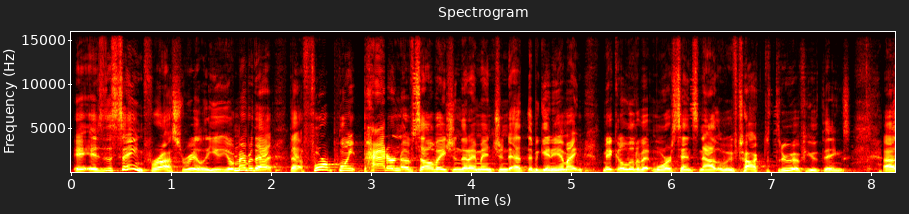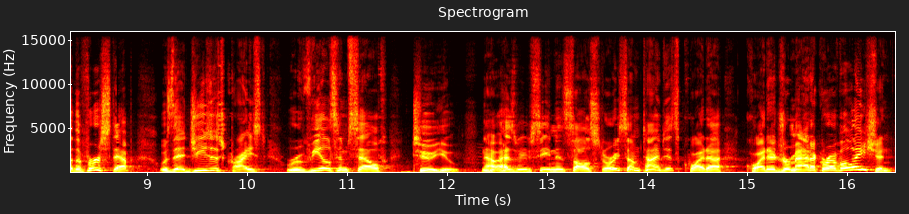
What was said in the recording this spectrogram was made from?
is the same for us, really. You, you remember that, that four point pattern of salvation that I mentioned at the beginning. It might make a little bit more sense now that we've talked through a few things. Uh, the first step was that Jesus Christ reveals himself to you. Now, as we've seen in Saul's story, sometimes it's quite a, quite a dramatic revelation.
